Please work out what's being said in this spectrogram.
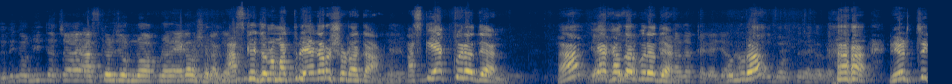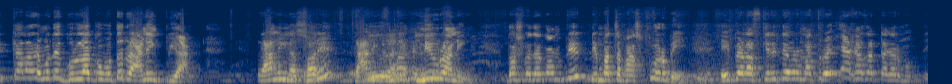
যদি কেউ নিতে চায় আজকের জন্য আপনার এগারোশো টাকা। আজকের জন্য মাত্র এগারোশো টাকা। আজকে এক করে দেন। হ্যাঁ? এক হাজার করে দেন। বন্ধুরা। রেড চেক কালারের মধ্যে গুল্লা কবুতর রানিং পিয়ার রানিং না সরি রানিং নিউ রানিং দশ কথা কমপ্লিট ডিম বাচ্চা ফাস্ট করবে। এই পেয়ার আজকে নিতে পারবে মাত্র এক হাজার টাকার মধ্যে।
